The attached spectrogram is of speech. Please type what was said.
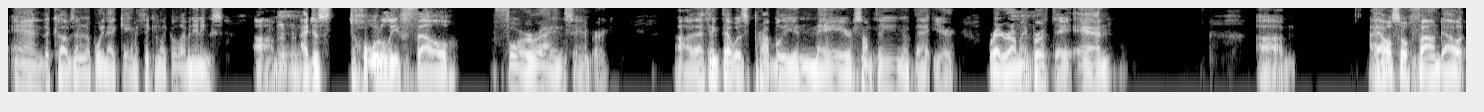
and the Cubs ended up winning that game. I think in like 11 innings. Um, mm-hmm. I just totally fell for Ryne Sandberg. Uh, I think that was probably in May or something of that year, right around my mm-hmm. birthday, and um, I also found out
